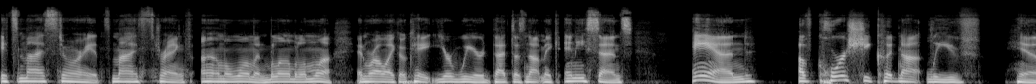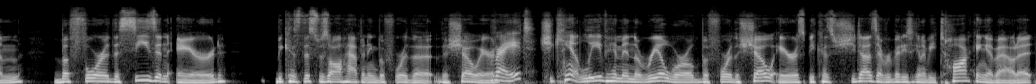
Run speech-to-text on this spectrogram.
"It's my story. It's my strength. I'm a woman." Blah blah blah. And we're all like, "Okay, you're weird. That does not make any sense." And of course, she could not leave him before the season aired because this was all happening before the, the show aired. Right. She can't leave him in the real world before the show airs because she does, everybody's going to be talking about it.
